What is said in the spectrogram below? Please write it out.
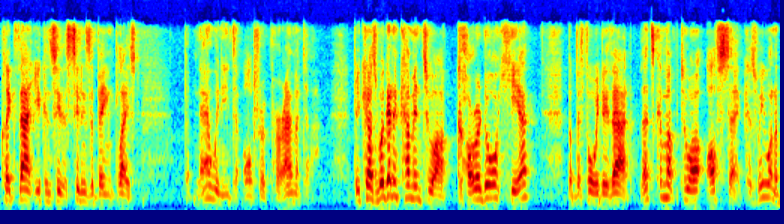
Click that, you can see the ceilings are being placed. But now we need to alter a parameter because we're going to come into our corridor here. But before we do that, let's come up to our offset because we want to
